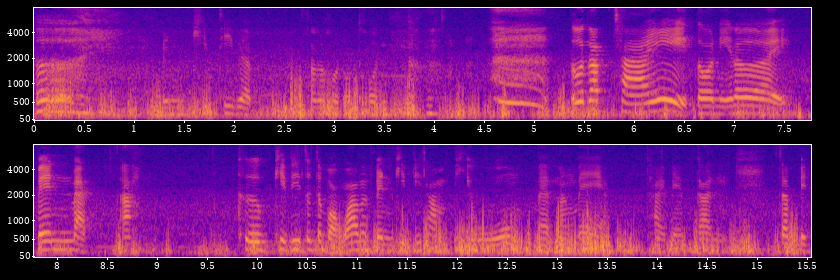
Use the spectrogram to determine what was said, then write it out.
เฮ้ย ที่แบบสำหรับคนอดทนตัวจะใช้ตัวนี้เลย เป็นแบบอะคือคลิปที่ตัวจะบอกว่ามันเป็นคลิปที่ทำผิวแบบนางแบบถ่ายแบบกัน จะเป็น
